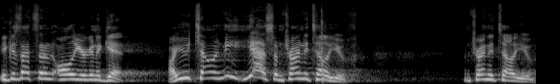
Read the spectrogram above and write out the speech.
Because that's all you're going to get. Are you telling me? Yes, I'm trying to tell you. I'm trying to tell you.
